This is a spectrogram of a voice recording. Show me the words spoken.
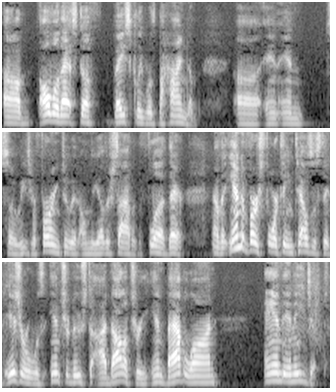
uh, all of that stuff basically was behind them. Uh, and, and so he's referring to it on the other side of the flood there. Now, the end of verse 14 tells us that Israel was introduced to idolatry in Babylon and in Egypt.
